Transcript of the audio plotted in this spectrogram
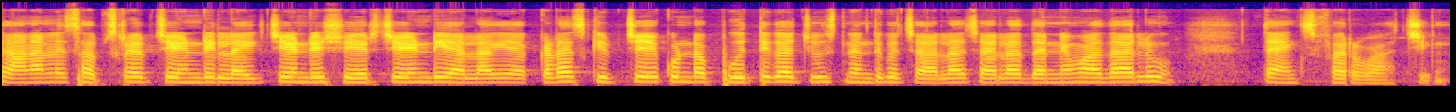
ఛానల్ని సబ్స్క్రైబ్ చేయండి లైక్ చేయండి షేర్ చేయండి అలాగే ఎక్కడా స్కిప్ చేయకుండా పూర్తిగా చూసినందుకు చాలా చాలా ధన్యవాదాలు. Thanks for watching.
